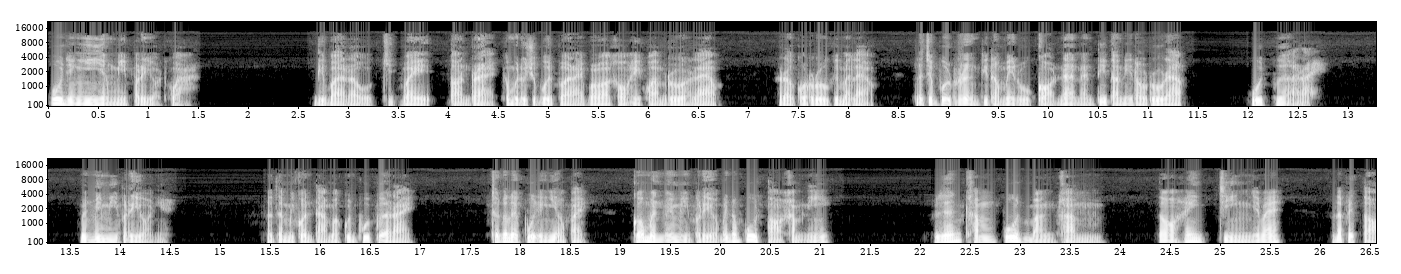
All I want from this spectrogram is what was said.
พูดอย่างนี้ยังมีประโยชน์กว่า ดีว่าเราคิดไว้ตอนแรกก็ไม่รู้จะพูดอะไร เพราะว่าเขาให้ความรู้แล้ว เราก็รู้ขึ้นมาแล้วเราจะพูดเรื่องที่เราไม่รู้ก่อนหน้านั้นที่ตอนนี้เรารู้แล้ว พูดเพื่ออะไร มันไม่มีประโยชน์ไงแล้วถ้ามีคนถามว่าคุณพูดเพื่ออะไรเธอก็เลยพูดอย่างนี้ออกไป ก็มันไม่มีประโยชน์ไม่ต้องพูดต่อคำนี้ เพราะฉะนั้นคำพูดบางคำต่อให้จริงใช่ไหมแล้วไปต่อ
